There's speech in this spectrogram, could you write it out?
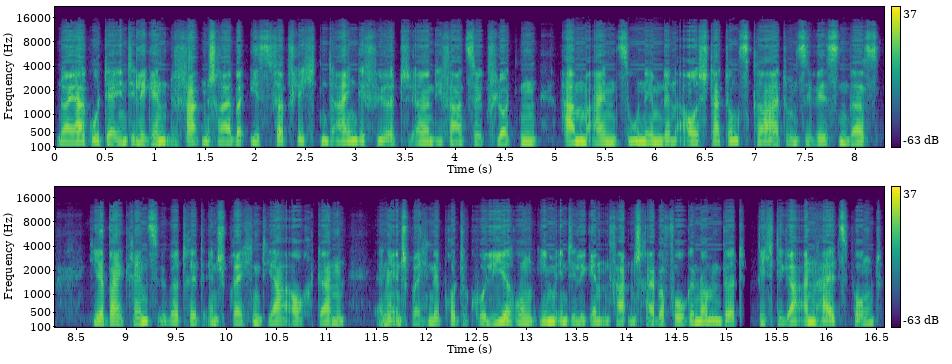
Naja gut, der intelligente Fahrtenschreiber ist verpflichtend eingeführt. Äh, die Fahrzeugflotten haben einen zunehmenden Ausstattungsgrad und Sie wissen, dass hier bei Grenzübertritt entsprechend ja auch dann eine entsprechende Protokollierung im intelligenten Fahrtenschreiber vorgenommen wird. Wichtiger Anhaltspunkt,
